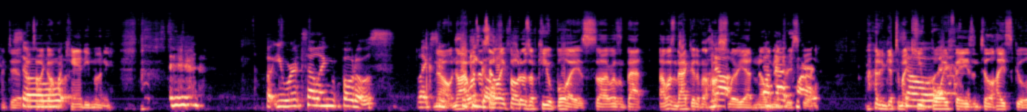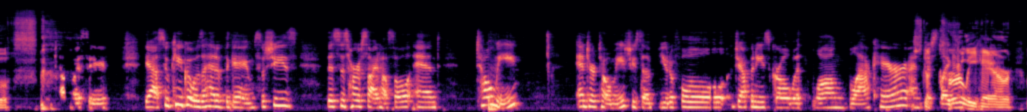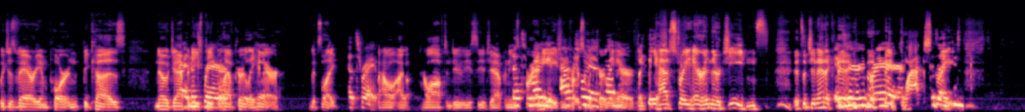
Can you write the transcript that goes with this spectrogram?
i did that's how i got my candy money but you weren't selling photos like No, no, I wasn't selling photos of cute boys. So I wasn't that. I wasn't that good of a hustler yet in elementary school. I didn't get to my So- cute boy uh, phase until high school. Oh, I see. Yeah, Tsukiko was ahead of the game. So she's this is her side hustle, and Tomie, enter Tomie. She's a beautiful Japanese girl with long black hair and She's just like curly hair, which is very important because no Japanese people have curly hair. It's like that's right. how I, how often do you see a Japanese That's or any right. Asian person with curly hair? It's like they have straight hair in their genes. It's a genetic It's thing. It's very rare. black straight.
